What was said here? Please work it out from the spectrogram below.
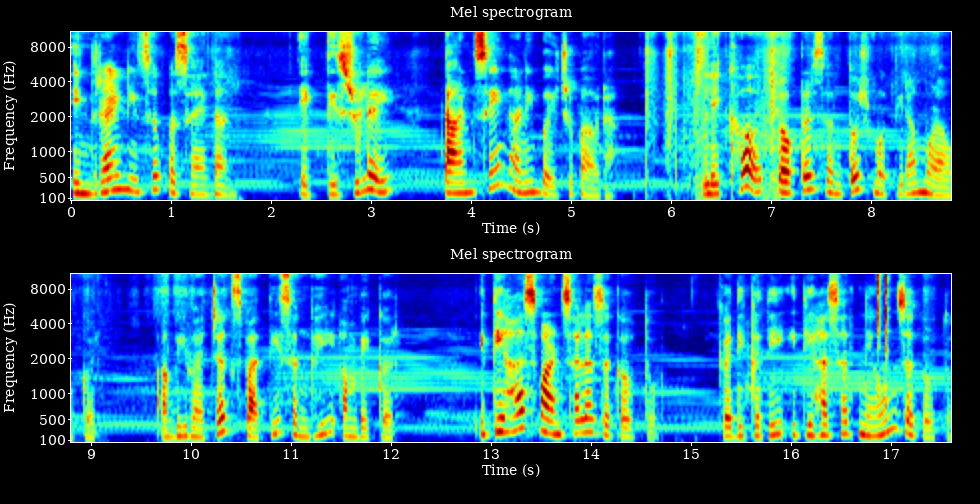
इंद्रायणीचं पसायदान. एकतीस जुलै तानसेन आणि बैजू बावरा. लेखक डॉक्टर संतोष मोतीराम मुळावकर. अभिवाचक स्वाती संघई आंबेकर. इतिहास माणसाला जगवतो. कधीकधी इतिहासात नेऊन जगवतो.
